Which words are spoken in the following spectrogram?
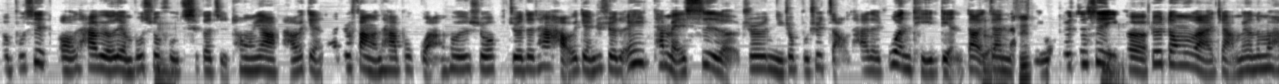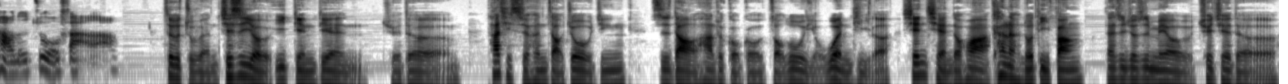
而不是哦，他有点不舒服，吃个止痛药好一点，他就放了他不管，或者说觉得他好一点就觉得哎他没事了，就是你就不去找他的问题点到底在哪里。我觉得这是一个对。动物来讲，没有那么好的做法啦。这个主人其实有一点点觉得，他其实很早就已经知道他的狗狗走路有问题了。先前的话看了很多地方，但是就是没有确切的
